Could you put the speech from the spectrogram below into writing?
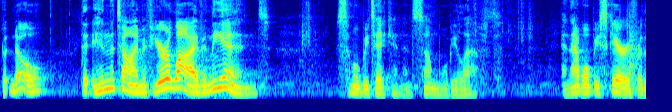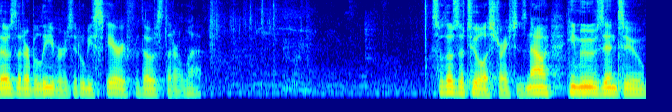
But know that in the time, if you're alive in the end, some will be taken and some will be left. And that won't be scary for those that are believers, it'll be scary for those that are left. So, those are two illustrations. Now he moves into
